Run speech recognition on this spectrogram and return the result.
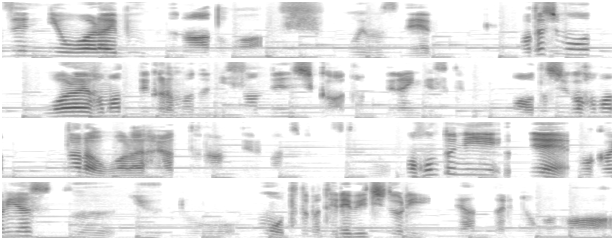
全にお笑いブームだなとは思いますね。私もお笑いハマってからまだ2、3年しか経ってないんですけど、まあ私がハマったらお笑い流行ったな、みたいな感じなんですけど、まあ本当にね、わかりやすく言うと、もう例えばテレビ千鳥であったりとかが、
